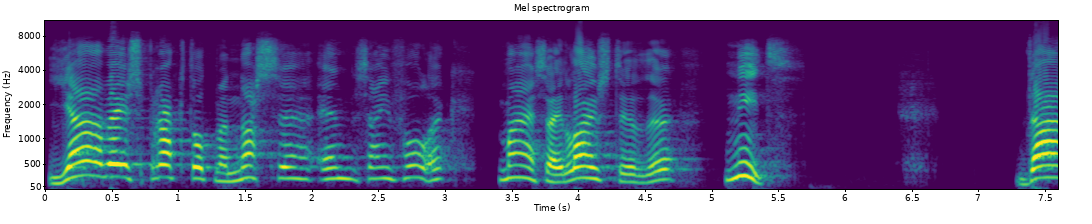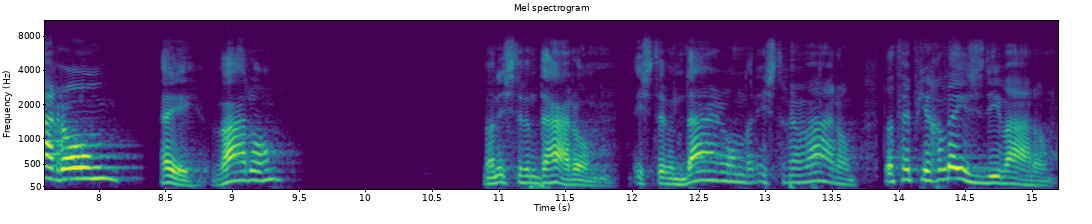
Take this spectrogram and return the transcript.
Yahweh sprak tot Manasse en zijn volk, maar zij luisterden niet. Daarom, hé, hey, waarom? Dan is er een daarom. Is er een daarom, dan is er een waarom. Dat heb je gelezen, die waarom.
